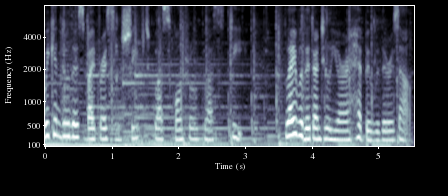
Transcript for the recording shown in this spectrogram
We can do this by pressing Shift plus Ctrl plus T. Play with it until you are happy with the result.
